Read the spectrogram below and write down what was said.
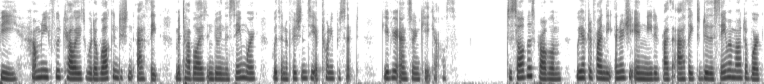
B. How many food calories would a well-conditioned athlete metabolize in doing the same work with an efficiency of 20%? Give your answer in kcals. To solve this problem, we have to find the energy in needed by the athlete to do the same amount of work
